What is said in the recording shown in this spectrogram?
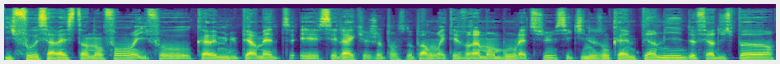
il faut, ça reste un enfant, il faut quand même lui permettre, et c'est là que je pense nos parents ont été vraiment bons là-dessus, c'est qu'ils nous ont quand même permis de faire du sport,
